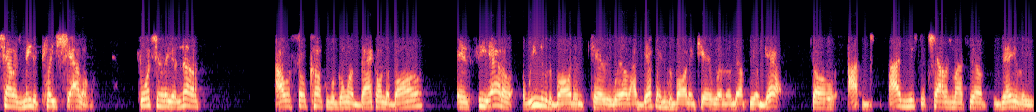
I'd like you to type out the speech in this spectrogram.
challenge me to play shallow. Fortunately enough, I was so comfortable going back on the ball. In Seattle, we knew the ball didn't carry well. I definitely knew the ball didn't carry well in the left field gap. So I I used to challenge myself daily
